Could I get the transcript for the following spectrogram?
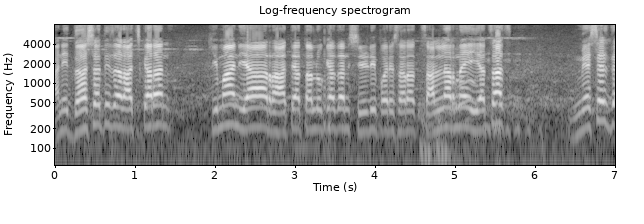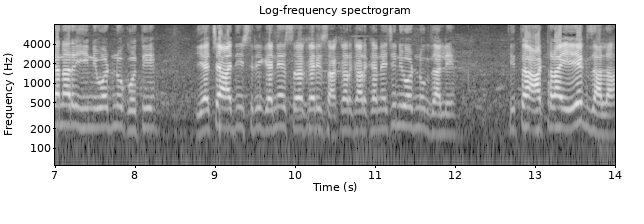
आणि दहशतीचं राजकारण किमान या राहत्या तालुक्यात आणि शिर्डी परिसरात चालणार नाही याचाच मेसेज देणारी ही निवडणूक होती. याच्या आधी श्री गणेश सहकारी साखर कारखान्याची निवडणूक झाली. तिथं अठरा एक झाला.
